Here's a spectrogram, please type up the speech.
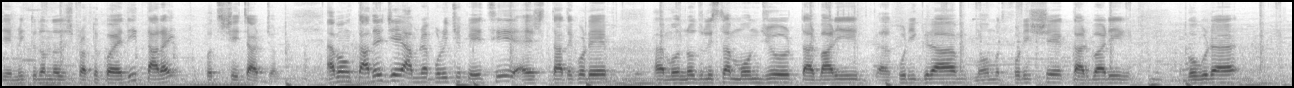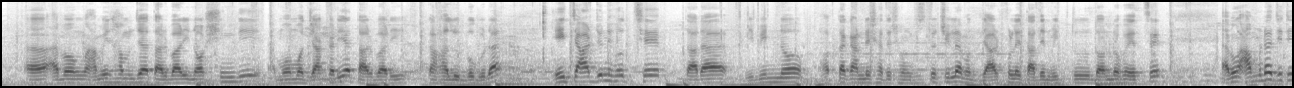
যে মৃত্যুদণ্ডাদেশপ্রাপ্ত কয়েদি, তারাই হচ্ছে সেই চারজন। এবং তাদের যে আমরা পরিচয় পেয়েছি তাতে করে নজরুল ইসলাম মঞ্জুর, তার বাড়ি কুড়িগ্রাম, মোহাম্মদ ফরিদ শেখ, তার বাড়ি বগুড়া এবং আমির হামজা, তার বাড়ি নরসিংদী, মোহাম্মদ জাকারিয়া, তার বাড়ি কাহালু বগুড়া। এই চারজনই হচ্ছে তারা বিভিন্ন হত্যাকাণ্ডের সাথে সংশ্লিষ্ট ছিল এবং যার ফলে তাদের মৃত্যুদণ্ড হয়েছে। এবং আমরা যেটি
